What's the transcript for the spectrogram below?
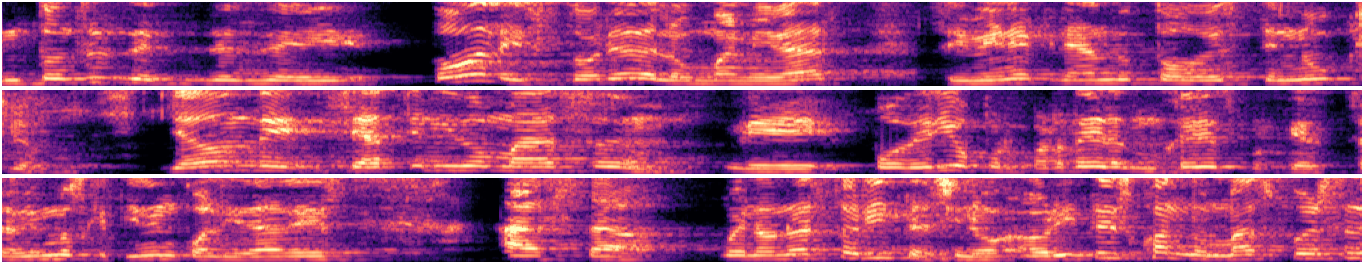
Entonces, de, desde toda la historia de la humanidad se viene creando todo este núcleo, ya donde se ha tenido más eh, poderío por parte de las mujeres, porque sabemos que tienen cualidades hasta, bueno, no hasta ahorita, sino ahorita es cuando más fuerza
